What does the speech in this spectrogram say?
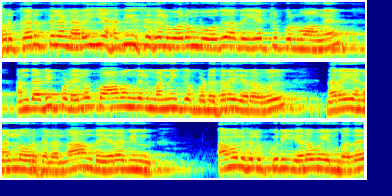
ஒரு கருத்தில் நிறைய ஹதீஸுகள் வரும்போது அதை ஏற்றுக்கொள்வாங்க. அந்த அடிப்படையில் பாவங்கள் மன்னிக்கப்படுகிற இரவு நிறைய நல்லோர்கள் எல்லாம் அந்த இரவின் அமல்களுக்குரிய இரவு என்பதை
